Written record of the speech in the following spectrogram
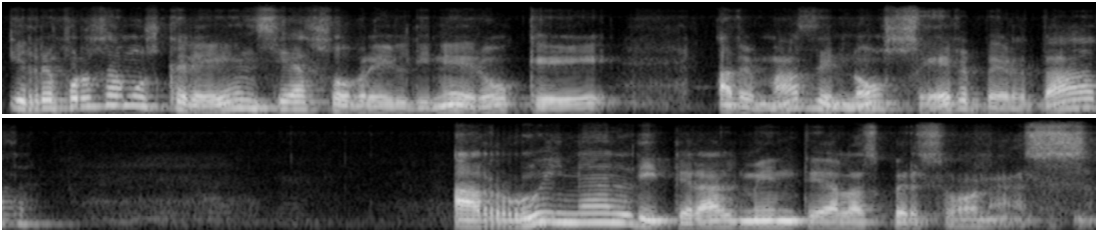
y reforzamos creencias sobre el dinero que, además de no ser verdad, arruinan literalmente a las personas.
